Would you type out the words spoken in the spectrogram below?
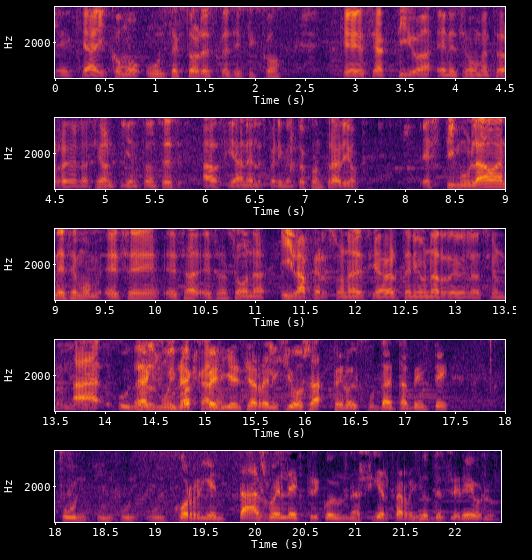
eh, que hay como un sector específico que se activa en ese momento de revelación. Y entonces hacían el experimento contrario estimulaban ese, ese esa, esa, zona y la persona decía haber tenido una revelación religiosa. Ah, una, una experiencia religiosa, pero es fundamentalmente un, un, un, corrientazo eléctrico en una cierta región del cerebro.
